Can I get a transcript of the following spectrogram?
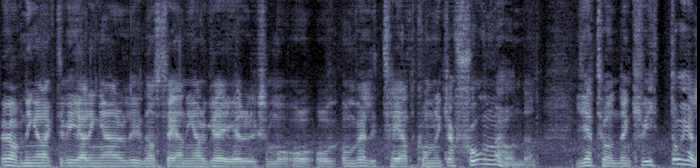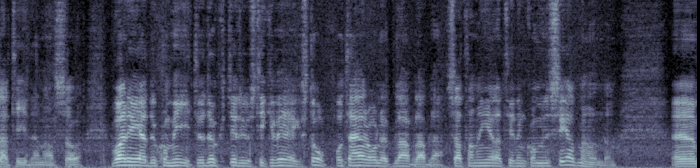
övningar, aktiveringar, lydnadsträningar och grejer. Liksom, och, och, och en väldigt tät kommunikation med hunden. Gett hunden kvitto hela tiden. Alltså, var är du? Kom hit. Du är duktig. Du sticker iväg. Stopp. Åt det här hållet. Bla bla bla. Så att han har hela tiden kommunicerat med hunden. Eh,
